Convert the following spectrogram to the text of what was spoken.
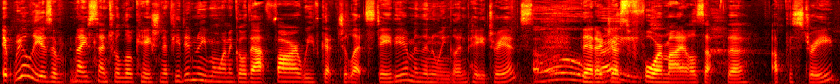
it really is a nice central location. If you didn't even want to go that far, we've got Gillette Stadium and the New England Patriots oh, that are right. just four miles up the up the street.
